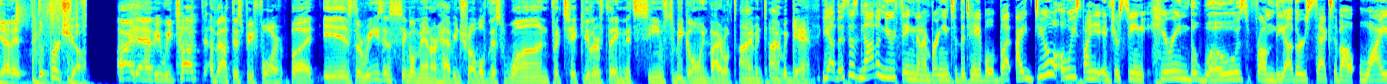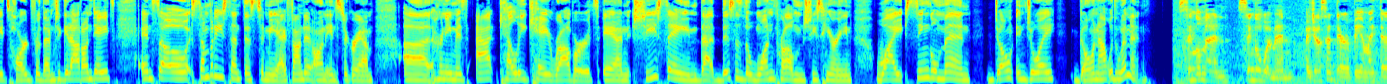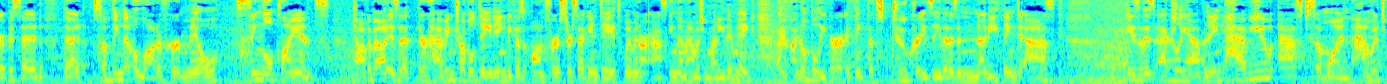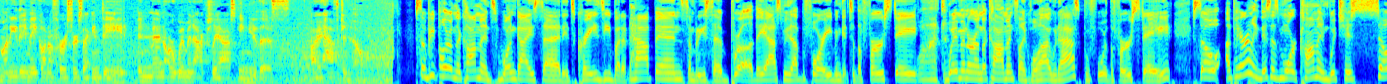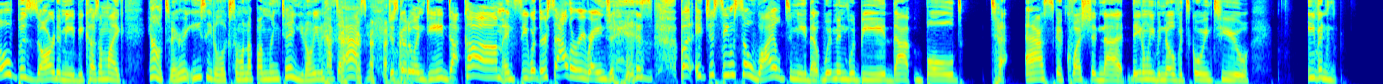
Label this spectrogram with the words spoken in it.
Get it? The Bert Show. All right, Abby, we talked about this before, but is the reason single men are having trouble this one particular thing that seems to be going viral time and time again? Yeah, this is not a new thing that I'm bringing to the table, but I do always find it interesting hearing the woes from the other sex about why it's hard for them to get out on dates. And so somebody sent this to me. I found it on Instagram. Uh, her name is at Kelly K. Roberts, and she's saying that this is the one problem she's hearing why single men don't enjoy going out with women. Single men, single women. I just had therapy, and my therapist said that something that a lot of her male single clients talk about is that they're having trouble dating because on first or second dates, women are asking them how much money they make. And I don't believe her. I think that's too crazy. That is a nutty thing to ask. Is this actually happening? Have you asked someone how much money they make on a first or second date? And men or women actually asking you this? I have to know. So people are in the comments. One guy said it's crazy, but it happens. Somebody said, "Bruh, they asked me that before I even get to the first date." What? Women are in the comments like, "Well, I would ask before the first date." So apparently, this is more common, which is so bizarre to me because I'm like, "Yeah, it's very easy to look someone up on LinkedIn. You don't even have to ask. just go to Indeed.com and see what their salary range is." But it just seems so wild to me that women would be that bold to ask a question that they don't even know if it's going to even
